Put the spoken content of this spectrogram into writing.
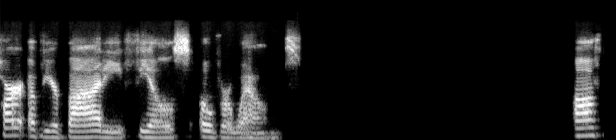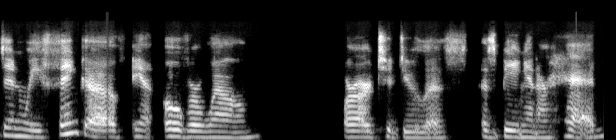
part of your body feels overwhelmed. Often we think of overwhelm or our to do list as being in our head.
